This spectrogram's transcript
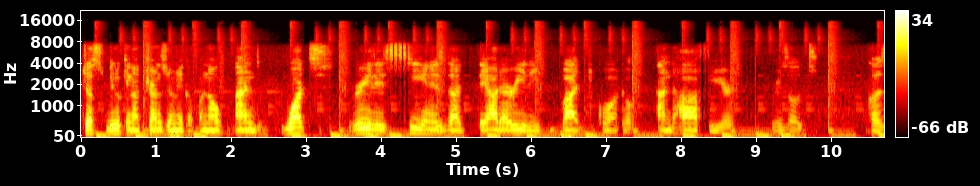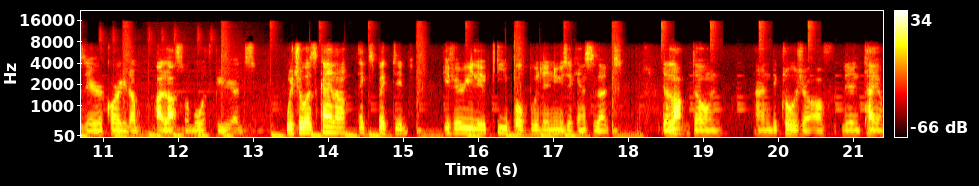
just be looking at Trans Jamaica for now. And what really seeing is that they had a really bad quarter and half year result because they recorded a, a loss for both periods, which was kind of expected. If you really keep up with the news, see that the lockdown and the closure of the entire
